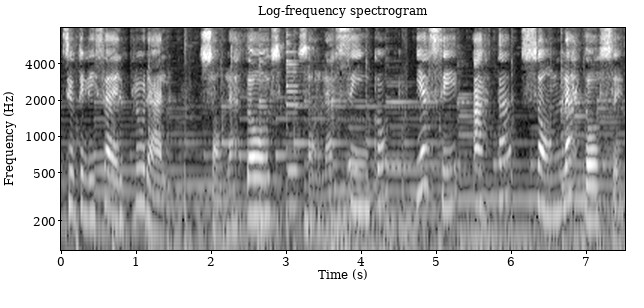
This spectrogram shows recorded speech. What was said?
se utiliza el plural, son las dos, son las cinco y así hasta son las doce.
